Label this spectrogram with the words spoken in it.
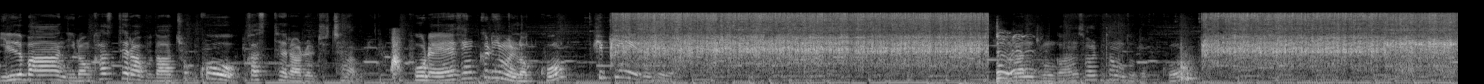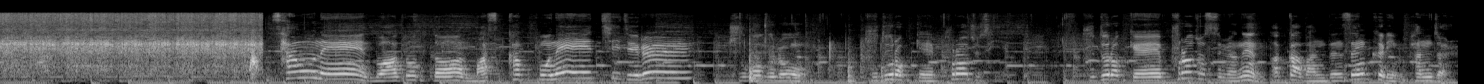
일반 이런 카스테라보다 초코 카스테라를 추천합니다. 볼에 생크림을 넣고 휘핑해주세요. 중간중간 설탕도 넣고 상온에 놔뒀던 마스카포네 치즈를 주걱으로 부드럽게 풀어주세요. 부드럽게 풀어줬으면 아까 만든 생크림 반절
